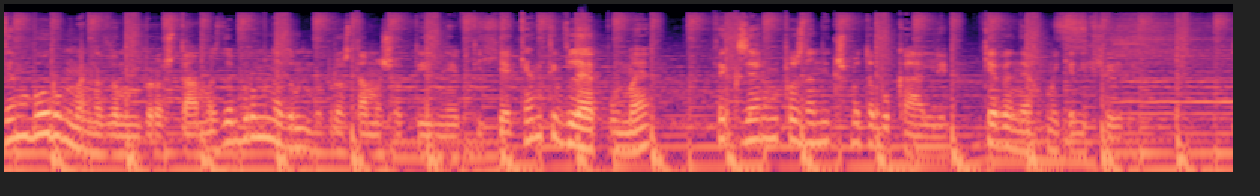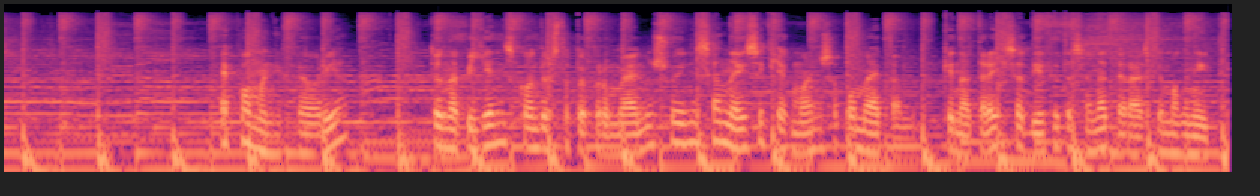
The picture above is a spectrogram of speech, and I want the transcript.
δεν μπορούμε να δούμε μπροστά μας, δεν μπορούμε να δούμε μπροστά μας ότι είναι ευτυχία και αν τη βλέπουμε δεν ξέρουμε πώς να ανοίξουμε το μπουκάλι και δεν έχουμε και νυχτήρι. Επόμενη θεωρία. Το να πηγαίνεις κόντρα στο πεπρωμένο σου είναι σαν να είσαι φτιαγμένος από μέταλλο και να τρέχεις αντίθετα σε ένα τεράστιο μαγνήτη.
